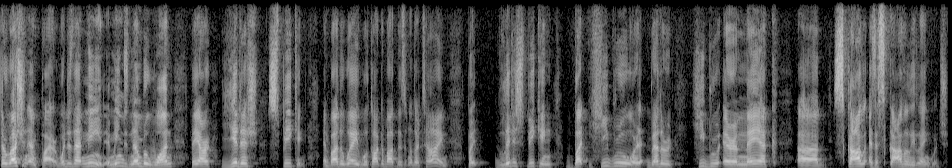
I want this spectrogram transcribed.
the Russian Empire. What does that mean? It means, number one, they are Yiddish speaking. And by the way, we'll talk about this another time, but Yiddish speaking, but Hebrew, or rather Hebrew Aramaic uh, scholar, as a scholarly language.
